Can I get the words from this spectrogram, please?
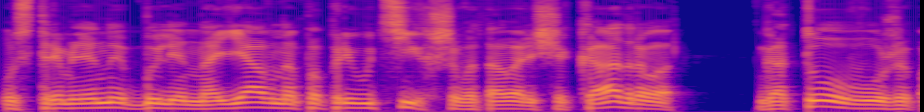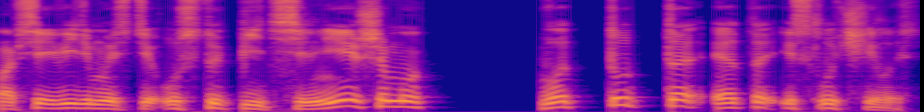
устремлены были на явно поприутихшего товарища Кадрова, готового уже, по всей видимости, уступить сильнейшему, вот тут-то это и случилось.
